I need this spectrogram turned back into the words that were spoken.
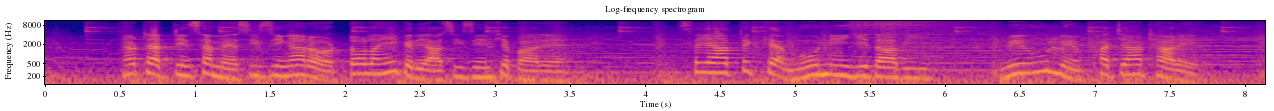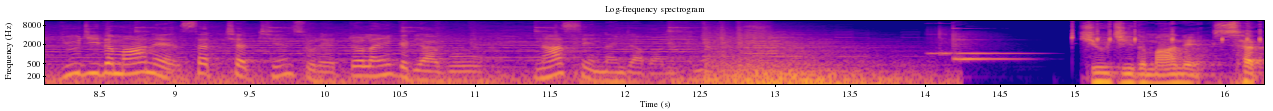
။နောက်ထပ်တင်ဆက်မယ့်စီစဉ်ကတော့တော်လိုင်းရေးကြပြအစီအစဉ်ဖြစ်ပါတယ်။ဆရာတစ်ခက်မိုးနှင်းရေးသားပြီးຫນွေဥလွင်ဖတ်ကြားထားတဲ့ ယူဂျီသမားနဲ့ဆက်ချက်ချင်းဆိုတဲ့တော်လိုင်းရေးကြပြကိုနားဆင်နိုင်ကြပါလိမ့်ခင်ဗျာယူဂျီသမားနဲ့ဆက်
